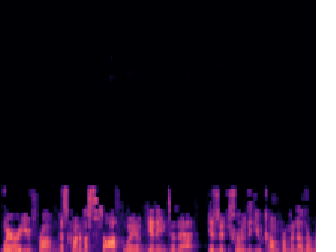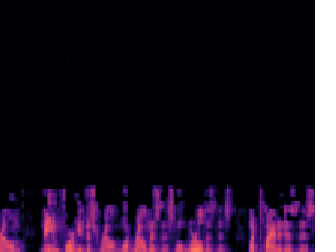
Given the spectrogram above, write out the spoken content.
where are you from? That's kind of a soft way of getting to that. Is it true that you come from another realm? Name for me this realm. What realm is this? What world is this? What planet is this?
